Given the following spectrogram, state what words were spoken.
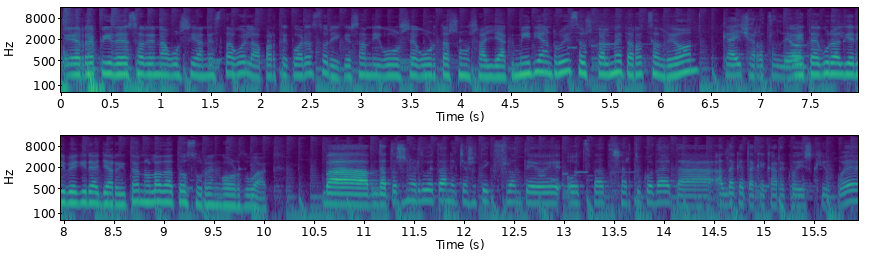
Errepide zaren nagusian ez dagoela aparteko arazorik. Esan digu segurtasun sailak Mirian Ruiz Euskalmet Arratsaldeon Kaixo Arratsaldeon eta eguraldiari begira jarrita nola dato zurrengo orduak Ba, datozen orduetan itxasotik fronte hotz bat sartuko da eta aldaketak ekarreko dizkigu, eh?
